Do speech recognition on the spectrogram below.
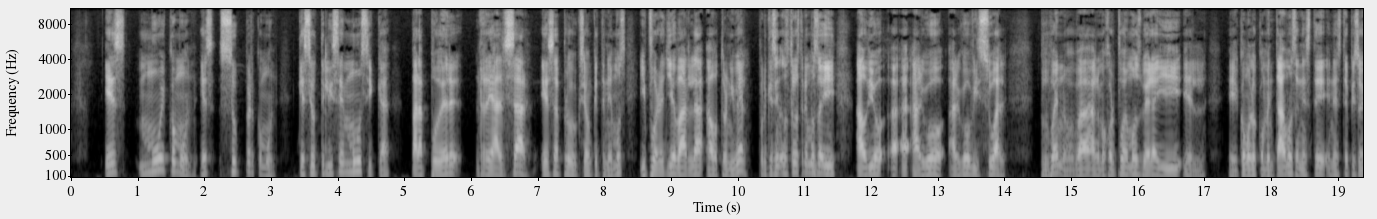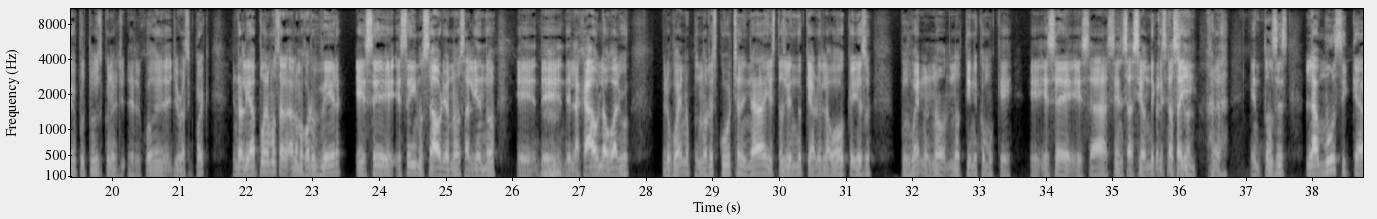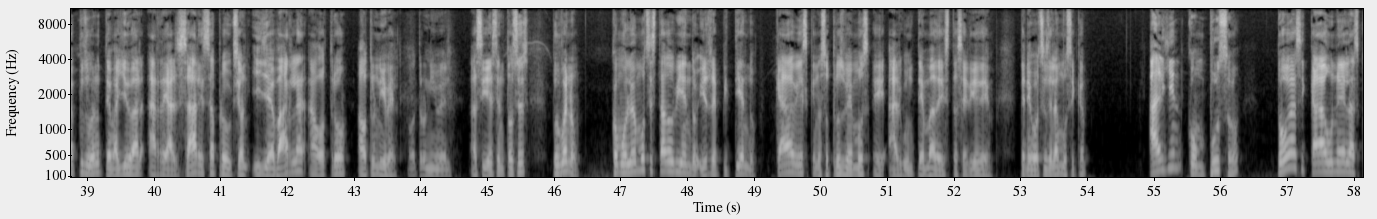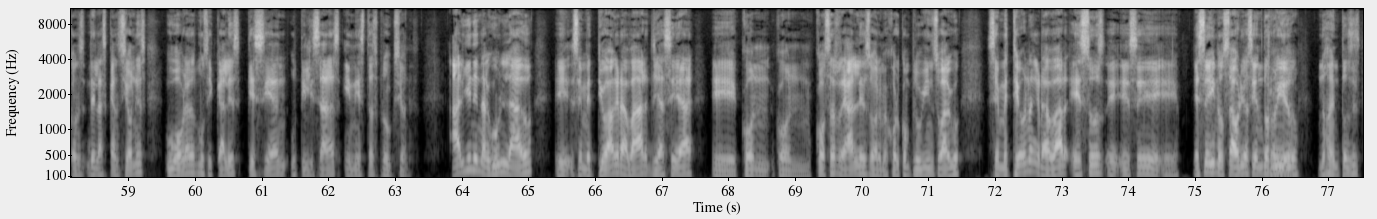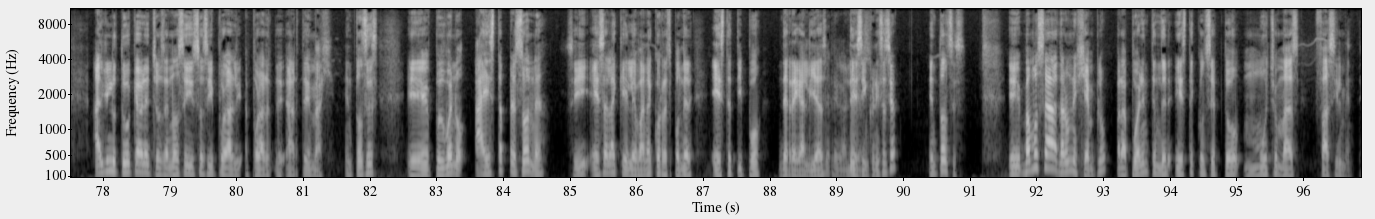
es muy común, es súper común que se utilice música para poder realzar esa producción que tenemos y poder llevarla a otro nivel. Porque si nosotros tenemos ahí audio, algo, algo visual, pues bueno, a lo mejor podemos ver ahí el, eh, como lo comentábamos en este, en este episodio de Pro Tools con el, juego de Jurassic Park, en realidad podemos a, lo mejor ver ese, ese dinosaurio, ¿no? Saliendo eh, de, la jaula o algo, pero bueno, pues no le escuchas ni nada y estás viendo que abre la boca y eso, pues bueno, no, no tiene como que eh, ese, esa sensación de que estás ahí, Entonces, la música, pues bueno, te va a ayudar a realzar esa producción y llevarla a otro, a otro nivel. Otro nivel. Así es. Entonces, pues bueno, como lo hemos estado viendo y repitiendo cada vez que nosotros vemos eh, algún tema de esta serie de, negocios de la música, alguien compuso todas y cada una de las, de las canciones u obras musicales que sean utilizadas en estas producciones. Alguien en algún lado eh, se metió a grabar, ya sea eh, con, con, cosas reales o a lo mejor con plugins o algo, se metieron a grabar esos, ese, ese dinosaurio haciendo ruido. ¿no? Entonces, alguien lo tuvo que haber hecho, o sea, no se hizo así por, por arte, de magia. Entonces, eh, pues bueno, a esta persona, ¿sí? Es a la que le van a corresponder este tipo de regalías de, sincronización. Entonces, eh, vamos a dar un ejemplo para poder entender este concepto mucho más fácilmente.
